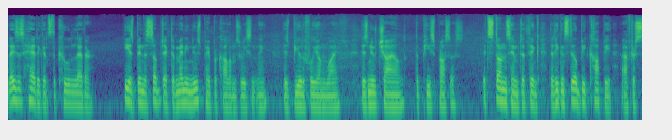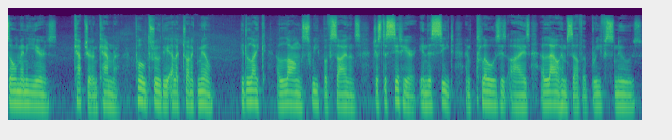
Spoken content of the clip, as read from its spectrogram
lays his head against the cool leather. He has been the subject of many newspaper columns recently his beautiful young wife, his new child, the peace process. It stuns him to think that he can still be copy after so many years, captured on camera, pulled through the electronic mill. He'd like a long sweep of silence, just to sit here in this seat and close his eyes, allow himself a brief snooze.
